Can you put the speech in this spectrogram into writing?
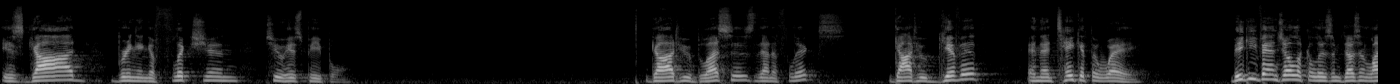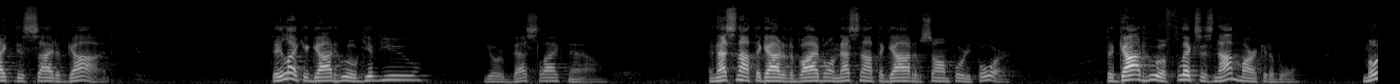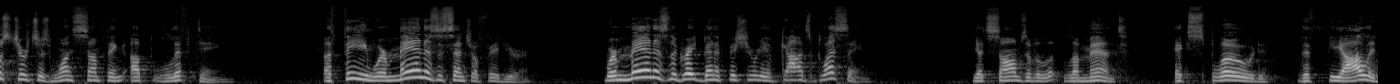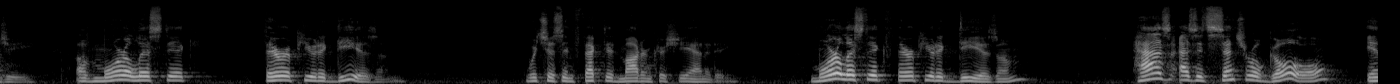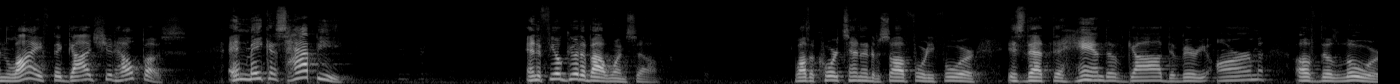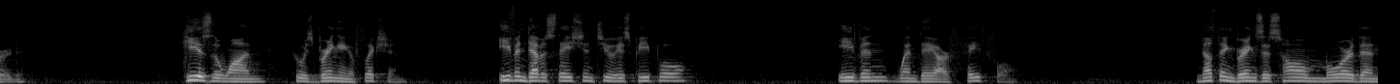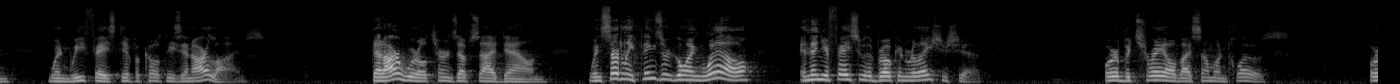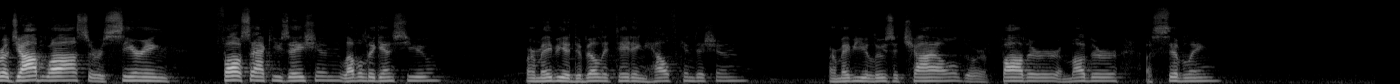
is God bringing affliction to his people. God who blesses, then afflicts, God who giveth, and then taketh away. Big evangelicalism doesn't like this side of God. They like a God who will give you your best life now. And that's not the God of the Bible, and that's not the God of Psalm 44. The God who afflicts is not marketable. Most churches want something uplifting, a theme where man is a central figure, where man is the great beneficiary of God's blessing. Yet Psalms of lament explode the theology of moralistic, therapeutic deism, which has infected modern Christianity. Moralistic, therapeutic deism has as its central goal in life that God should help us and make us happy and to feel good about oneself. While the core tenet of Psalm 44 is that the hand of God, the very arm of the Lord, He is the one who is bringing affliction, even devastation to His people, even when they are faithful. Nothing brings us home more than when we face difficulties in our lives, that our world turns upside down. When suddenly things are going well, and then you're faced with a broken relationship, or a betrayal by someone close, or a job loss, or a searing false accusation leveled against you, or maybe a debilitating health condition, or maybe you lose a child, or a father, a mother, a sibling.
